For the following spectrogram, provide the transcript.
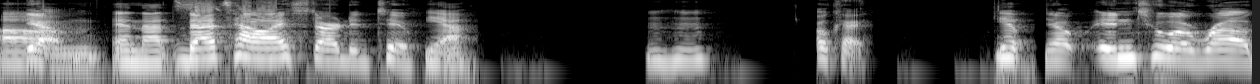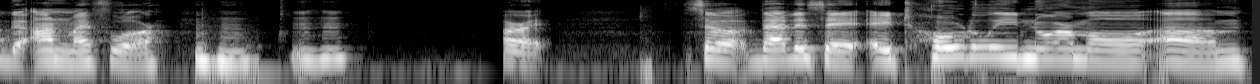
Um, Yeah. and that's That's how I started too. yeah. Mm-hmm. Okay. Yep, Yep. into a rug on my floor. Mhm. Mhm. All right. So that is a, a totally normal, um,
